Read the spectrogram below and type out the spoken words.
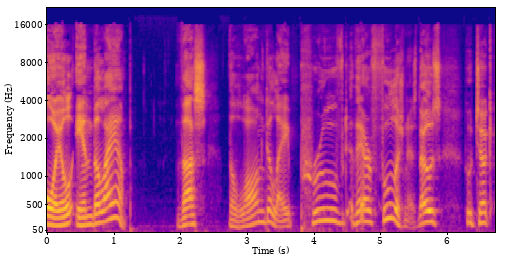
oil in the lamp. Thus, the long delay proved their foolishness. Those who took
